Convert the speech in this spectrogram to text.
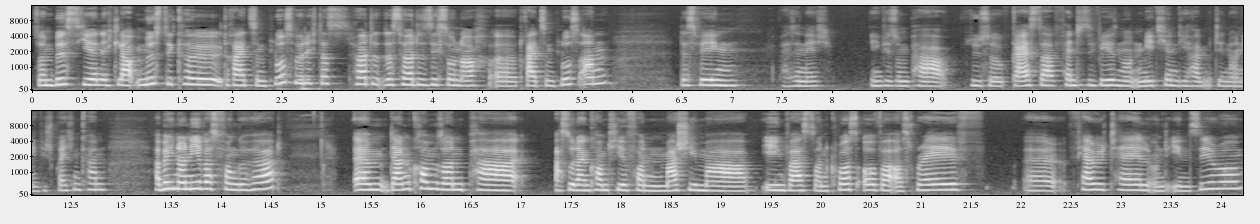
so ein bisschen, ich glaube, Mystical 13 Plus würde ich das hörte. Das hörte sich so nach äh, 13 Plus an. Deswegen, weiß ich nicht, irgendwie so ein paar süße Geister, Fantasy-Wesen und Mädchen, die halt mit denen dann irgendwie sprechen kann. Habe ich noch nie was von gehört. Ähm, dann kommen so ein paar Achso, dann kommt hier von Mashima irgendwas, so ein Crossover aus Rave, äh, Fairy Tail und In Zero.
